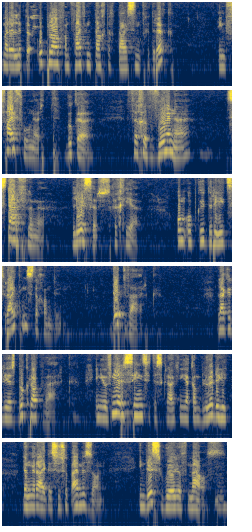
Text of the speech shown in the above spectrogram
Maar hulle het 'n oplaag van 85000 gedruk en 500 boeke vir gewone sterflinge, lesers gegee om op Goodreads ratings te gaan doen. Dit werk. Lekker lees boekrak werk. En jy hoef nie 'n resensie te skryf nie, jy kan bloot die ding ry, dis soos op Amazon. En dis word of mouth. Mm.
